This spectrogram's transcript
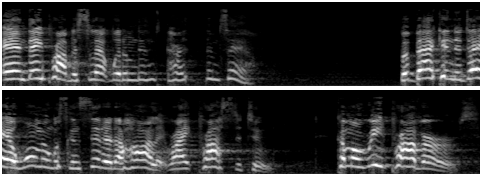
and they probably slept with him them, her, themselves. But back in the day, a woman was considered a harlot, right? Prostitute. Come on, read Proverbs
